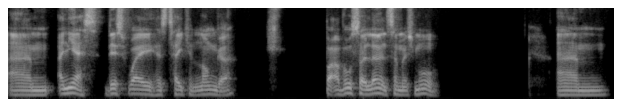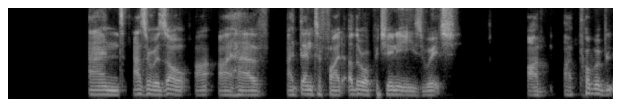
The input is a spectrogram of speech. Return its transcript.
Um, and yes, this way has taken longer, but I've also learned so much more. Um, and as a result, I, I have identified other opportunities which I I probably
